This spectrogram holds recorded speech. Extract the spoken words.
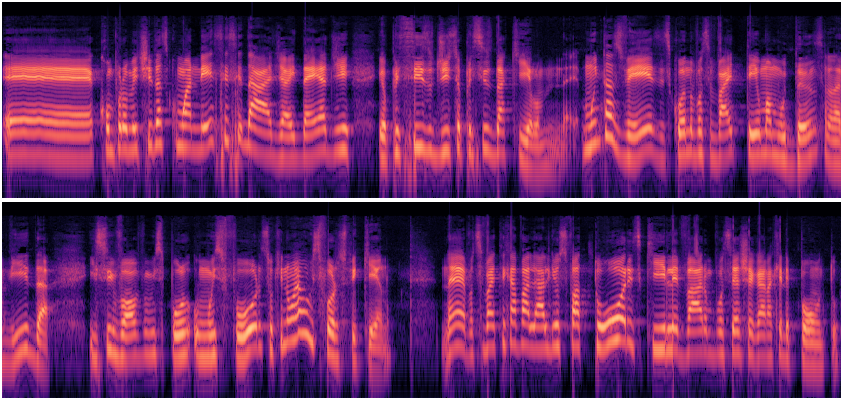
é, comprometidas com a necessidade, a ideia de eu preciso disso, eu preciso daquilo. Muitas vezes, quando você vai ter uma mudança na vida, isso envolve um, um esforço que não é um esforço pequeno né? Você vai ter que avaliar ali os fatores que levaram você a chegar naquele ponto,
